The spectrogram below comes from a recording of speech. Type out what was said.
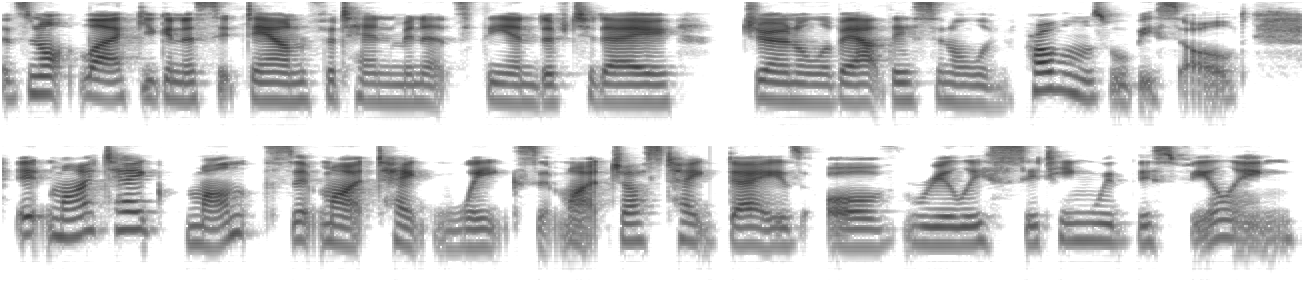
it's not like you're going to sit down for 10 minutes at the end of today, journal about this and all of your problems will be solved. It might take months, it might take weeks, it might just take days of really sitting with this feeling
